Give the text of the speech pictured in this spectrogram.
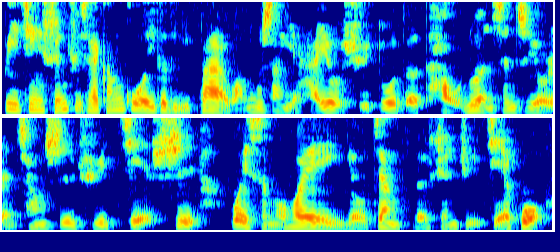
毕竟选举才刚过一个礼拜，网络上也还有许多的讨论，甚至有人尝试去解释为什么会有这样子的选举结果。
